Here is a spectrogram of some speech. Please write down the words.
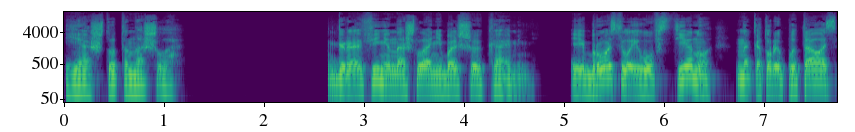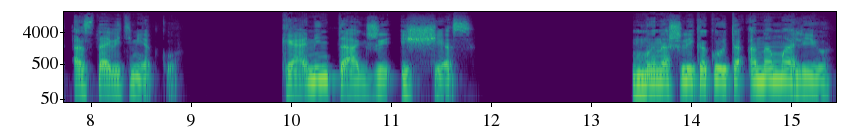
Я что-то нашла». Графиня нашла небольшой камень и бросила его в стену, на которой пыталась оставить метку. Камень также исчез. Мы нашли какую-то аномалию,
